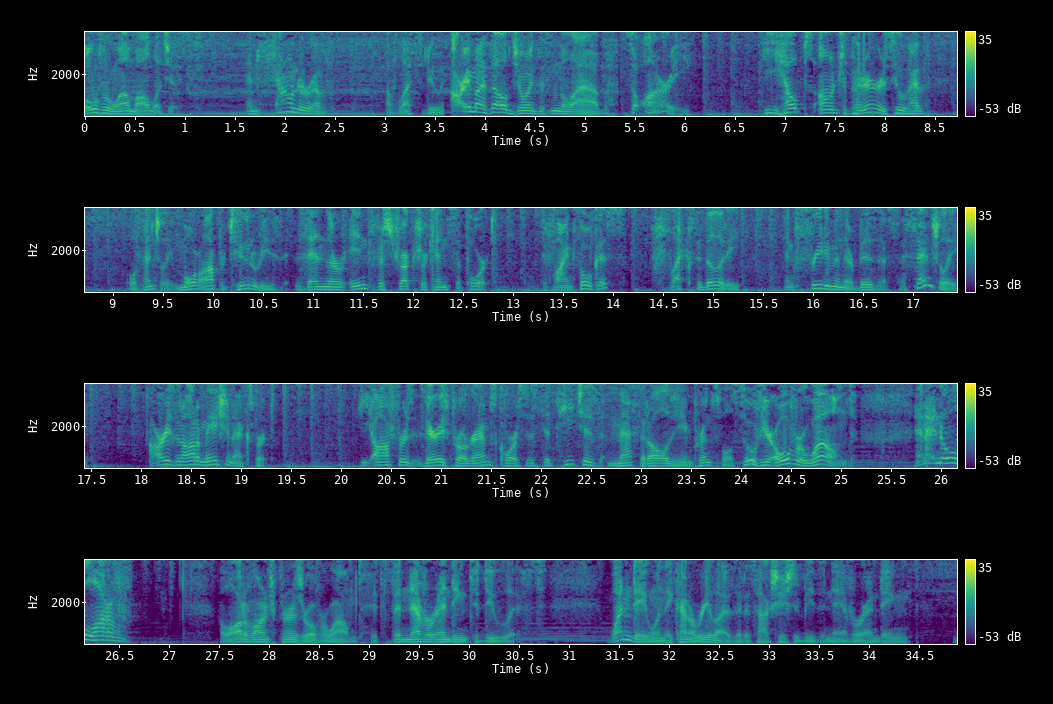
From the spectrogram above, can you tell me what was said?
overwhelmologist and founder of, of Less Doing Ari Meisel joins us in the lab. So, Ari, he helps entrepreneurs who have, well, essentially more opportunities than their infrastructure can support to find focus, flexibility, and freedom in their business. Essentially, Ari's an automation expert. He offers various programs, courses to teach his methodology and principles. So if you're overwhelmed, and I know a lot of a lot of entrepreneurs are overwhelmed. It's the never ending to do list. One day, when they kind of realize that it's actually should be the never ending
